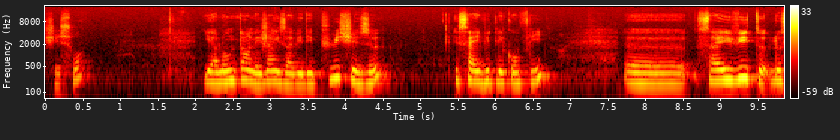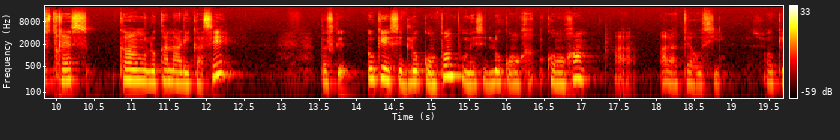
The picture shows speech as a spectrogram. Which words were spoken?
chez soi. Il y a longtemps, les gens, ils avaient des puits chez eux et ça évite les conflits. Euh, ça évite le stress quand le canal est cassé. Parce que, ok, c'est de l'eau qu'on pompe, mais c'est de l'eau qu'on rend à, à la terre aussi. Ok?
